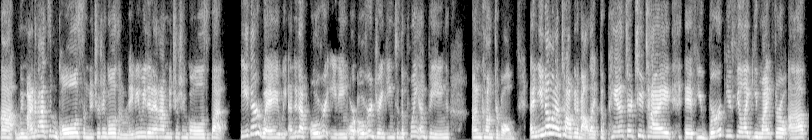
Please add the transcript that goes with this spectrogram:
Uh, we might have had some goals, some nutrition goals, and maybe we didn't have nutrition goals, but either way, we ended up overeating or over drinking to the point of being uncomfortable. And you know what I'm talking about? Like the pants are too tight. If you burp, you feel like you might throw up.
